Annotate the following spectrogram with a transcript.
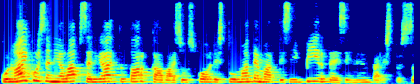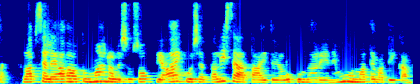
Kun aikuisen ja lapsen jaettu tarkkaavaisuus kohdistuu matemaattisiin piirteisiin ympäristössä, lapselle avautuu mahdollisuus oppia aikuiselta lisää taitoja lukumäärien ja muun matematiikan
